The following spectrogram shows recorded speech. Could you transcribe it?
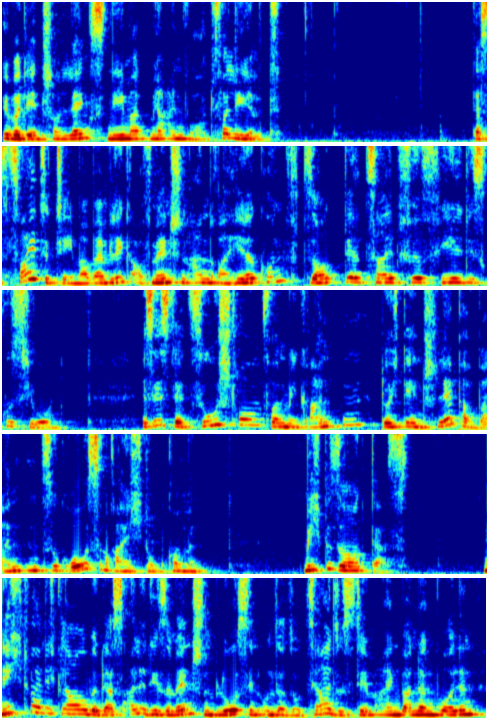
über den schon längst niemand mehr ein Wort verliert. Das zweite Thema beim Blick auf Menschen anderer Herkunft sorgt derzeit für viel Diskussion. Es ist der Zustrom von Migranten, durch den Schlepperbanden zu großem Reichtum kommen. Mich besorgt das. Nicht, weil ich glaube, dass alle diese Menschen bloß in unser Sozialsystem einwandern wollen,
